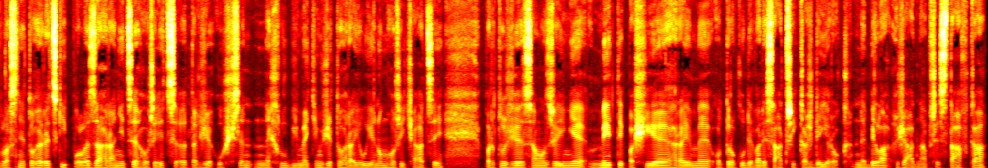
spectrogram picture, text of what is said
vlastně to herecký pole za hranice Hořic, eh, takže už se nechlubíme tím, že to hrajou jenom hořičáci, protože samozřejmě my ty pašie hrajeme od roku 93 každý rok. Nebyla žádná přestávka.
